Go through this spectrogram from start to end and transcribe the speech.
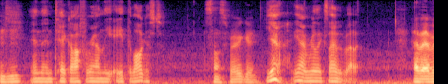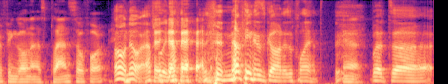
hmm and then take off around the 8th of August. Sounds very good. Yeah, yeah, I'm really excited about it. Have everything gone as planned so far? Oh, no, absolutely nothing. nothing has gone as planned. Yeah. But, uh,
